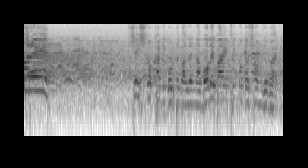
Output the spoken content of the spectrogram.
পারে। শেষ রক্ষাটি করতে পারলেন না। বলে পায়ে ঠিক মতো সংযোগ হয়নি।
